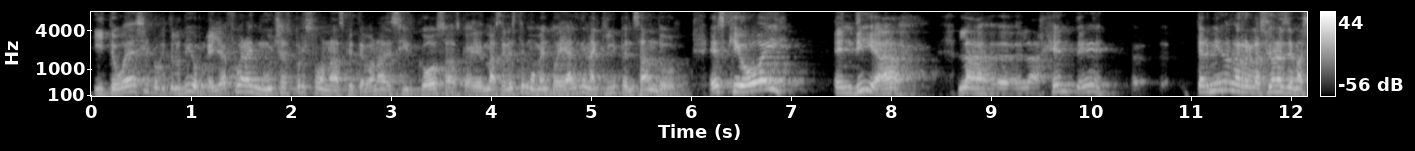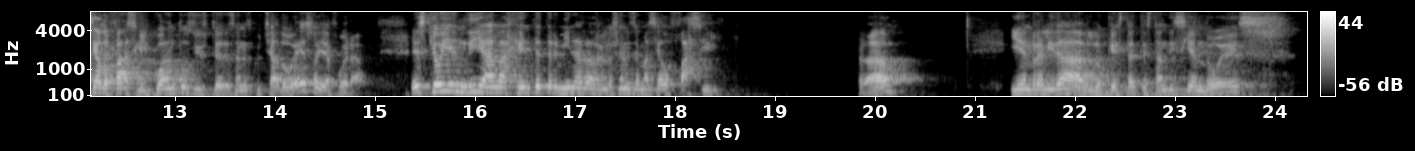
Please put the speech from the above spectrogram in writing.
Y te voy a decir porque te lo digo, porque allá afuera hay muchas personas que te van a decir cosas. Es más, en este momento hay alguien aquí pensando, es que hoy en día la, la gente terminan las relaciones demasiado fácil. ¿Cuántos de ustedes han escuchado eso allá afuera? Es que hoy en día la gente termina las relaciones demasiado fácil. ¿Verdad? Y en realidad lo que te están diciendo es,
